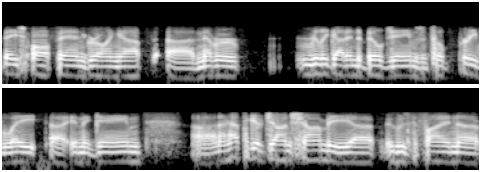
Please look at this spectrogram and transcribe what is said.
baseball fan growing up. Uh, never really got into Bill James until pretty late uh, in the game. Uh, and I have to give Jon Sciambi, uh, who's the fine uh,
